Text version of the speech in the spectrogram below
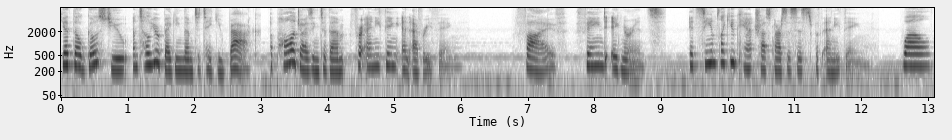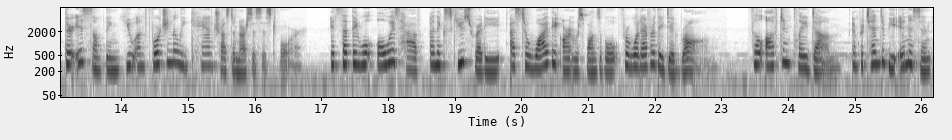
yet they'll ghost you until you're begging them to take you back, apologizing to them for anything and everything. 5. Feigned ignorance. It seems like you can't trust narcissists with anything. Well, there is something you unfortunately can trust a narcissist for. It's that they will always have an excuse ready as to why they aren't responsible for whatever they did wrong. They'll often play dumb and pretend to be innocent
